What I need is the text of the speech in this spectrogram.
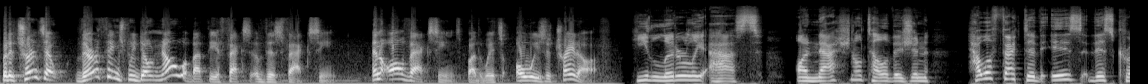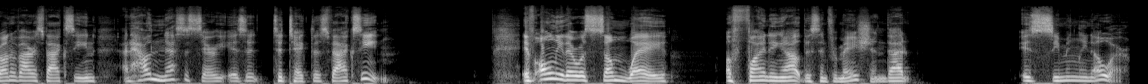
But it turns out there are things we don't know about the effects of this vaccine. And all vaccines, by the way, it's always a trade off. He literally asked on national television how effective is this coronavirus vaccine and how necessary is it to take this vaccine? If only there was some way of finding out this information that is seemingly nowhere.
